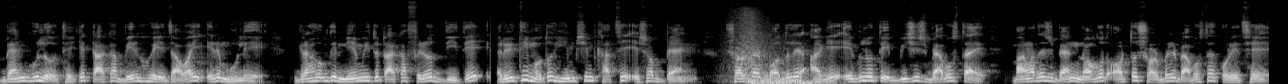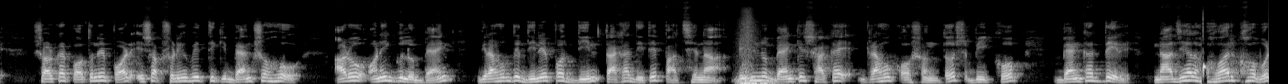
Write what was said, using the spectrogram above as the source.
ব্যাংকগুলো থেকে টাকা বের হয়ে যাওয়াই এর মূলে। গ্রাহকদের নিয়মিত টাকা ফেরত দিতে রীতিমতো হিমশিম খাচ্ছে এসব ব্যাংক। সরকার বদলের আগে এগুলোতে বিশেষ ব্যবস্থায় বাংলাদেশ ব্যাংক নগদ অর্থ সরবরাহের ব্যবস্থা করেছে। সরকার পতনের পর এসব সরিয়ভিত্তিক ব্যাংক সহ আরও অনেকগুলো ব্যাংক গ্রাহকদের দিনের পর দিন টাকা দিতে পারছে না। বিভিন্ন ব্যাংকের শাখায় গ্রাহক অসন্তোষ, বিক্ষোভ, ব্যাংকারদের নাজেহাল হওয়ার খবর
